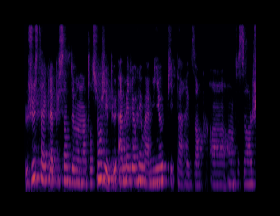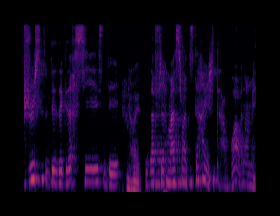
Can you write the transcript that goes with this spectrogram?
juste avec la puissance de mon intention, j'ai pu améliorer ma myopie par exemple en, faisant juste des exercices, des, affirmations, etc. Et j'étais là, waouh, non mais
